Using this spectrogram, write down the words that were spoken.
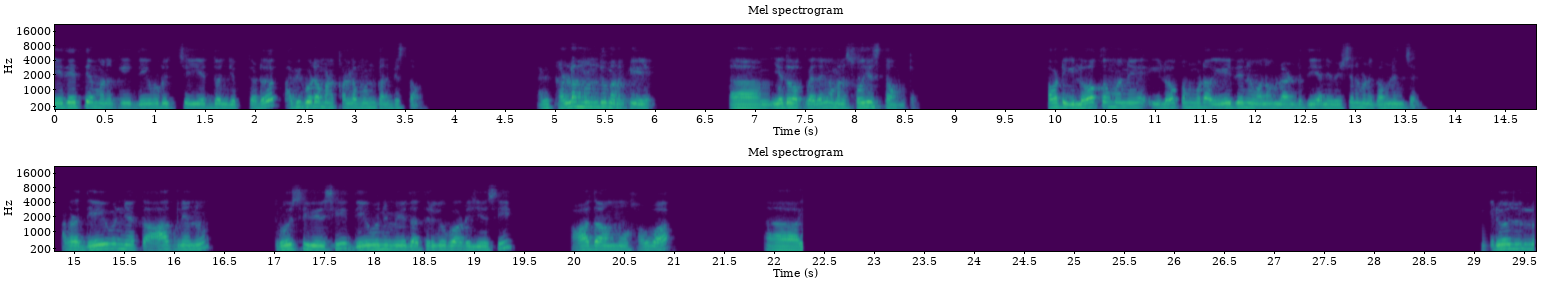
ఏదైతే మనకి దేవుడు చేయొద్దు అని చెప్తాడో అవి కూడా మన కళ్ళ ముందు కనిపిస్తా ఉంటాయి. అవి కళ్ళ ముందు మనకి ఆ ఏదో ఒక విధంగా మనం శోధిస్తూ ఉంటాయి. కాబట్టి ఈ లోకం అనే ఈ లోకం కూడా ఏదైనా వనం లాంటిది అనే విషయాన్ని మనం గమనించాలి. అక్కడ దేవుని యొక్క ఆజ్ఞను త్రోసివేసి దేవుని మీద తిరుగుబాటు చేసి ఆదాము హవ్వ ఈ రోజుల్లో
